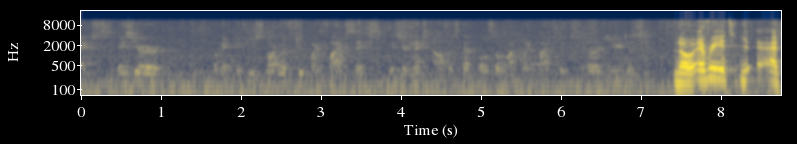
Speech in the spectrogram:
x, is your, okay, if you start with 2.56, is your next alpha step also 1.56, or do you just no, every at,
